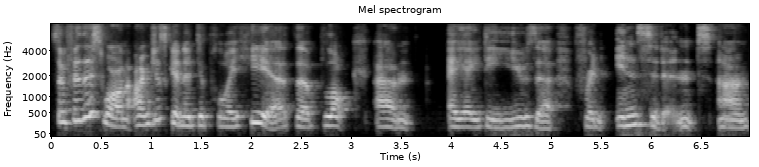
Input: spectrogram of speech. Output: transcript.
so for this one, I'm just going to deploy here the block um, AAD user for an incident um,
